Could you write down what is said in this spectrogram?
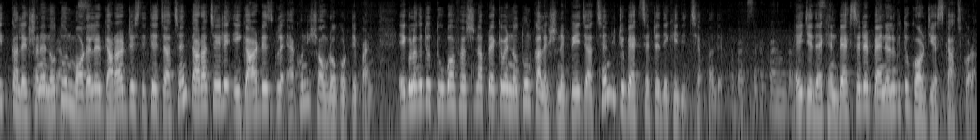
ঈদ কালেকশনে নতুন মডেলের গার্ড ড্রেস নিতে চাচ্ছেন তারা চাইলে এই গার্ড ড্রেসগুলো এখনই সংগ্রহ করতে পারেন। এগুলো কিন্তু তুবা ফ্যাশন আপনি একেবারে নতুন কালেকশনে পেয়ে যাচ্ছেন। একটু ব্যাক সাইডটা দেখিয়ে দিচ্ছি আপনাদের। এই যে দেখেন ব্যাক সাইডের প্যানেলও কিন্তু গর্জিয়াস কাজ করা।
